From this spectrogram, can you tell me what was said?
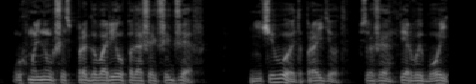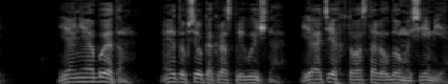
– ухмыльнувшись, проговорил подошедший Джефф. «Ничего, это пройдет. Все же первый бой». «Я не об этом. Это все как раз привычно. Я о тех, кто оставил дом и семьи».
